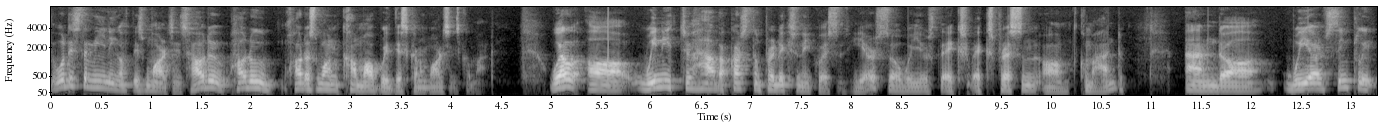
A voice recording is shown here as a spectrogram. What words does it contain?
what is the meaning of these margins? How do how do how does one come up with this kind of margins command? Well, uh, we need to have a custom prediction equation here. So we use the ex expression uh, command and uh, we are simply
